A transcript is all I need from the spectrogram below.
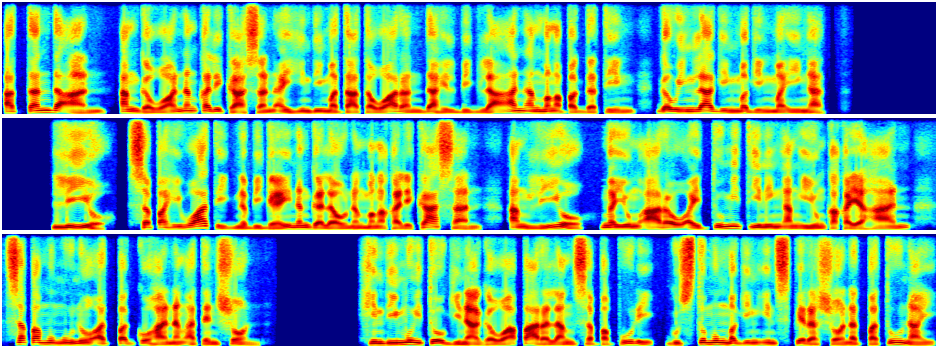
At tandaan, ang gawa ng kalikasan ay hindi matatawaran dahil biglaan ang mga pagdating, gawing laging maging maingat. Leo, sa pahiwatig na bigay ng galaw ng mga kalikasan, ang Leo, ngayong araw ay tumitining ang iyong kakayahan, sa pamumuno at pagkuha ng atensyon. Hindi mo ito ginagawa para lang sa papuri, gusto mong maging inspirasyon at patunay,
